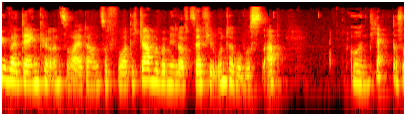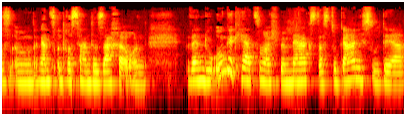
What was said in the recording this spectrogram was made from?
überdenke und so weiter und so fort. Ich glaube, bei mir läuft sehr viel unterbewusst ab. Und ja, das ist eine ganz interessante Sache. Und wenn du umgekehrt zum Beispiel merkst, dass du gar nicht so der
